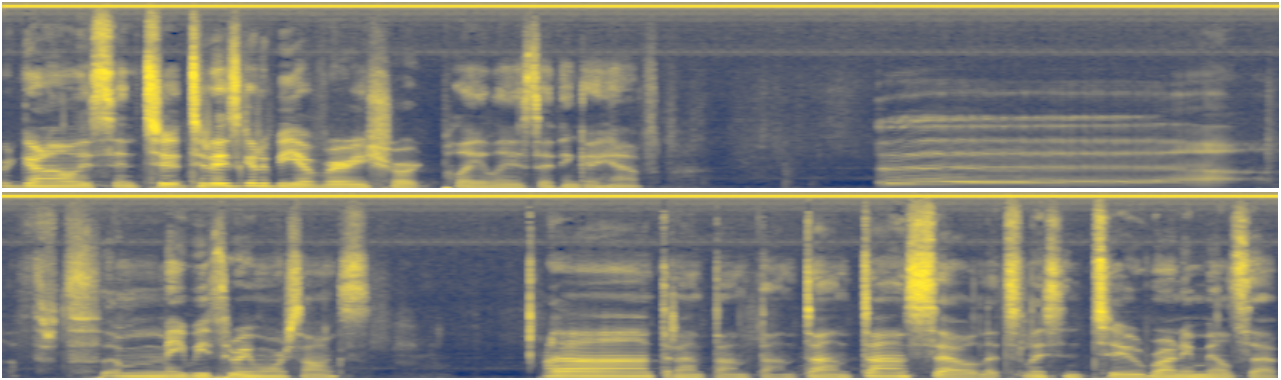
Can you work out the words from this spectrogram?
We're gonna listen to today's gonna be a very short playlist. I think I have uh, maybe three more songs. Uh, dun, dun, dun, dun, dun. So let's listen to Ronnie Milsap.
